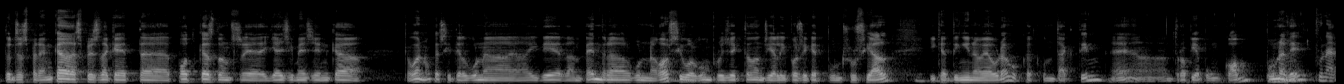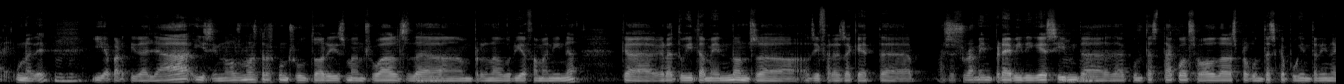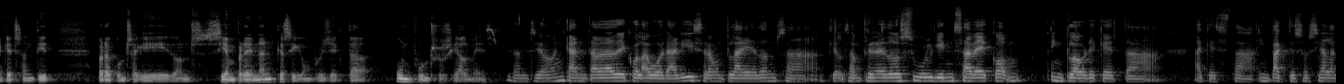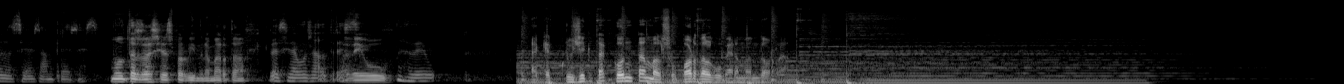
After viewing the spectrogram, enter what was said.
Doncs esperem que després d'aquest eh, podcast doncs, eh, hi hagi més gent que, que, bueno, que si té alguna idea d'emprendre algun negoci o algun projecte doncs ja li posi aquest punt social i que et vinguin a veure o que et contactin eh, a entropia.com, punt .ad, Punt AD. punt AD, i a partir d'allà, i si no els nostres consultoris mensuals d'emprenedoria femenina, que gratuïtament doncs, eh, els hi faràs aquest eh, assessorament previ, diguéssim, de, de contestar qualsevol de les preguntes que puguin tenir en aquest sentit per aconseguir, doncs, si emprenen, que sigui un projecte un punt social més. Doncs jo encantada de col·laborar-hi i serà un plaer doncs, a, que els emprenedors vulguin saber com incloure aquest, a, aquest a, impacte social en les seves empreses. Moltes gràcies per vindre, Marta. Gràcies a vosaltres. Adeu. Adeu. Aquest projecte compta amb el suport del Govern d'Andorra.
